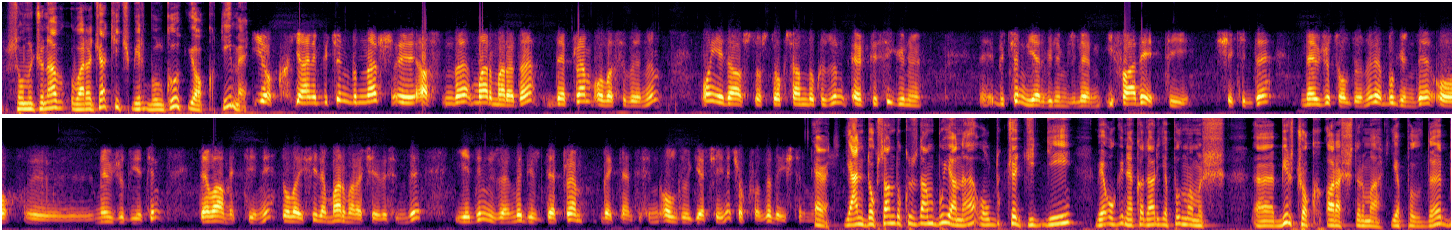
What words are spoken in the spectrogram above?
sonucuna varacak hiçbir bulgu yok değil mi? Yok. Yani bütün bunlar e, aslında Marmara'da deprem olasılığının 17 Ağustos 99'un ertesi günü e, bütün yer bilimcilerin ifade ettiği şekilde mevcut olduğunu ve bugün de o e, mevcudiyetin devam ettiğini dolayısıyla Marmara çevresinde 7'nin üzerinde bir deprem beklentisinin olduğu gerçeğini çok fazla değiştirmiyor. Evet yani 99'dan bu yana oldukça ciddi ve o güne kadar yapılmamış e, birçok araştırma yapıldı.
